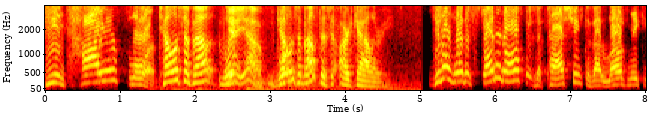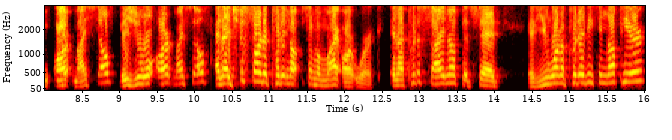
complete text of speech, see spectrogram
The entire floor. Tell us about what, Yeah, yeah. Tell What- us about this art gallery. You know what? It started off as a passion because I love making art myself, visual art myself. And I just started putting up some of my artwork. And I put a sign up that said, if you want to put anything up here,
